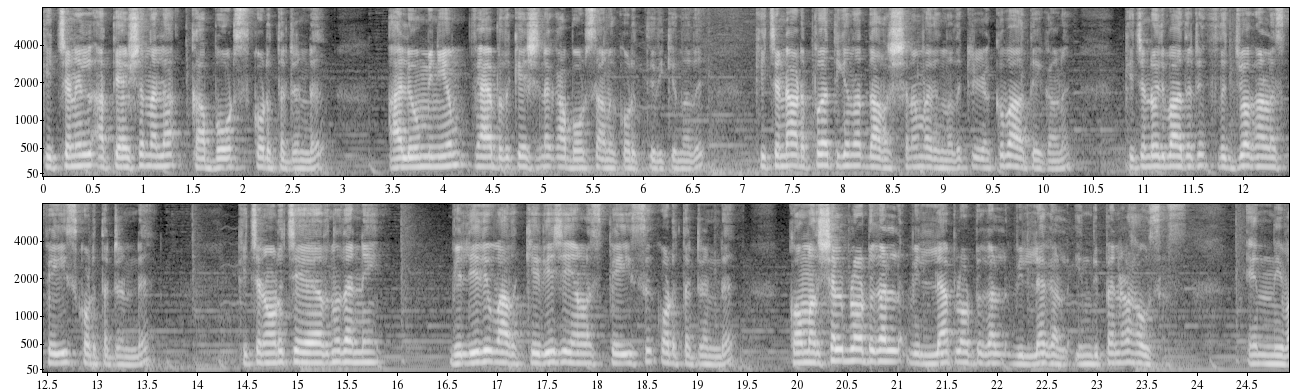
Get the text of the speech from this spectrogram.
കിച്ചണിൽ അത്യാവശ്യം നല്ല കബോർഡ്സ് കൊടുത്തിട്ടുണ്ട്. അലൂമിനിയം ഫാബ്രിക്കേഷന്റെ കബോർഡ്സ് ആണ് കൊടുത്തിരിക്കുന്നത്. കിച്ചണിന്റെ അടുപ്പ് കത്തിക്കുന്ന ദർശനം വരുന്നത് കിഴക്ക് ഭാഗത്തേക്കാണ്. കിച്ചണിന്റെ ഒരു ഭാഗത്തായിട്ട് ഫ്രിഡ്ജ് വെക്കാനുള്ള സ്പേസ് കൊടുത്തിട്ടുണ്ട്. കിച്ചണോട് ചേർന്ന് തന്നെ വലിയൊരു വർക്ക് ഏരിയ ചെയ്യാനുള്ള സ്പേസ് കൊടുത്തിട്ടുണ്ട്. കൊമേർഷ്യൽ പ്ലോട്ടുകൾ വില്ല പ്ലോട്ടുകൾ വില്ലകൾ ഇൻഡിപെൻഡന്റ് ഹൗസസ് എന്നിവ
